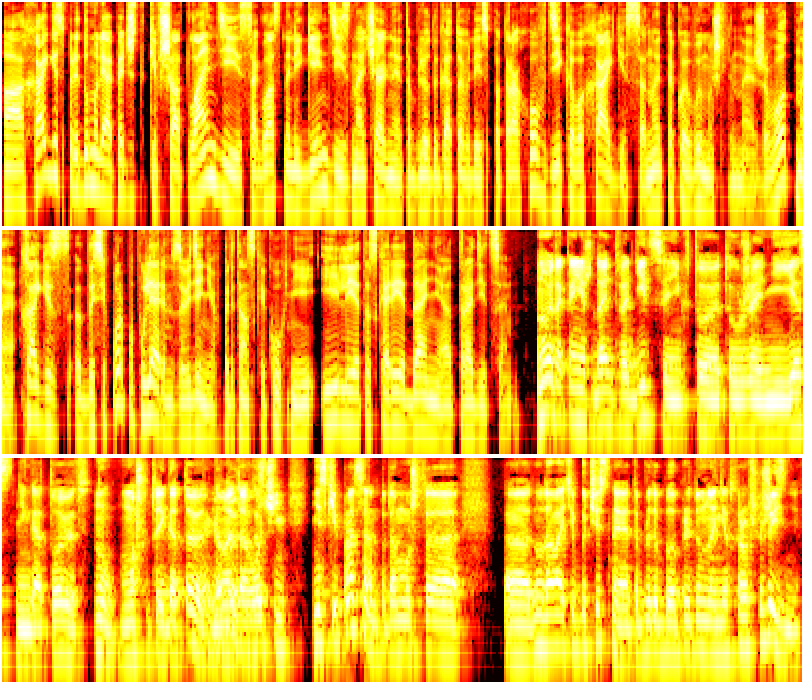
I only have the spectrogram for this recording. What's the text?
А хаггис придумали, опять же таки, в Шотландии. Согласно легенде, изначально это блюдо готовили из потрохов дикого хаггиса. Но это такое вымышленное животное. Хаггис до сих пор популярен в заведениях британской кухни или это скорее дань традициям? Ну, это, конечно, дань традиции, никто это уже не ест, не готовит. Ну, может, кто и готовит, но готовит, это очень низкий процент, потому что ну, давайте быть честны, это блюдо было придумано не от хорошей жизни.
